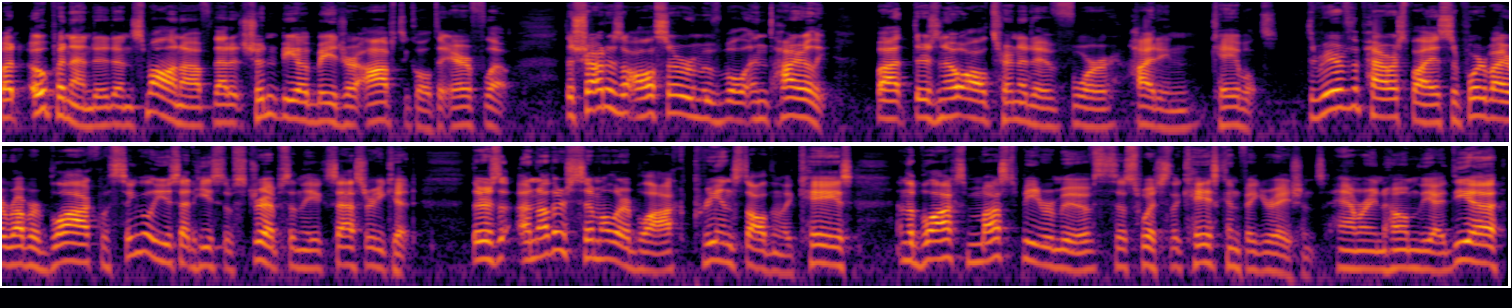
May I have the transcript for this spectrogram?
but open-ended and small enough that it shouldn't be a major obstacle to airflow. The shroud is also removable entirely, but there's no alternative for hiding cables. The rear of the power supply is supported by a rubber block with single-use adhesive strips in the accessory kit. There's another similar block pre-installed in the case, and the blocks must be removed to switch the case configurations, hammering home the idea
